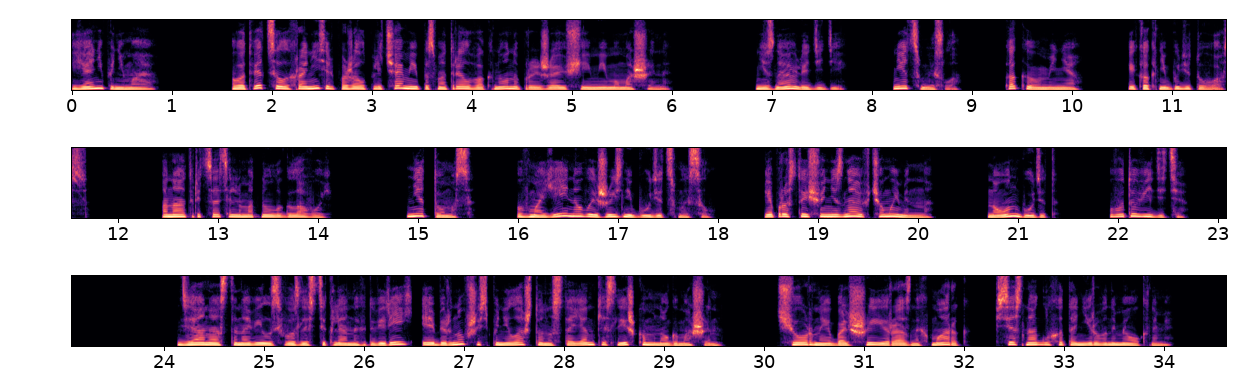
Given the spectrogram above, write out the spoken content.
Я не понимаю. В ответ целохранитель пожал плечами и посмотрел в окно на проезжающие мимо машины. Не знаю, леди Ди. Нет смысла. Как и у меня. И как не будет у вас. Она отрицательно мотнула головой. Нет, Томас. В моей новой жизни будет смысл. Я просто еще не знаю, в чем именно. Но он будет. Вот увидите. Диана остановилась возле стеклянных дверей и, обернувшись, поняла, что на стоянке слишком много машин. Черные, большие, разных марок, все с наглухо тонированными окнами.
